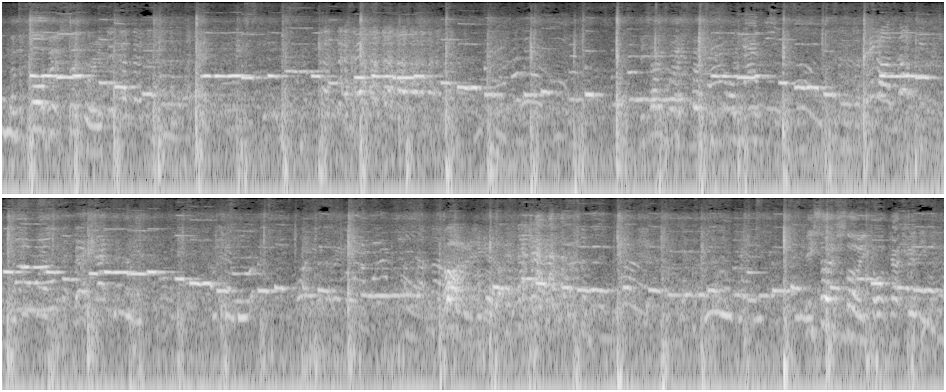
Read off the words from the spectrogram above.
and the floor's a bit slippery. sorry, can't catch anyone.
